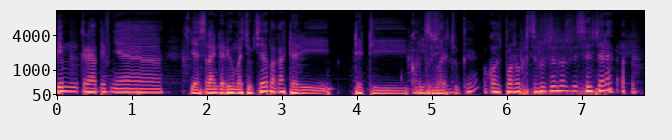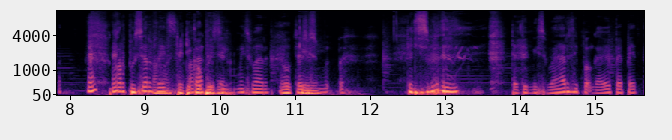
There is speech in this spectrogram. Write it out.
tim kreatifnya ya selain dari Humas Jogja apakah dari Dedi Corbuzier. Miswar juga? Oh, Corbuzier Secara Corbuzier Fis. Deddy Corbuzier. Miswar. Oke. Deddy seperti Deddy Miswar sibuk gawe PPT.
